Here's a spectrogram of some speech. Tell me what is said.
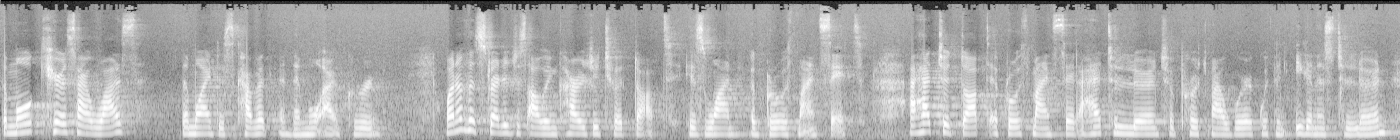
The more curious I was, the more I discovered and the more I grew. One of the strategies I will encourage you to adopt is one, a growth mindset. I had to adopt a growth mindset. I had to learn to approach my work with an eagerness to learn,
